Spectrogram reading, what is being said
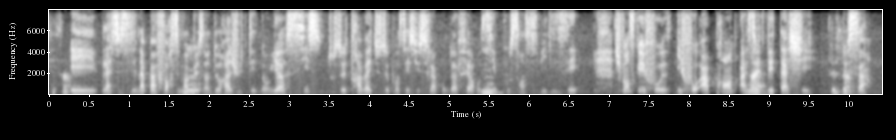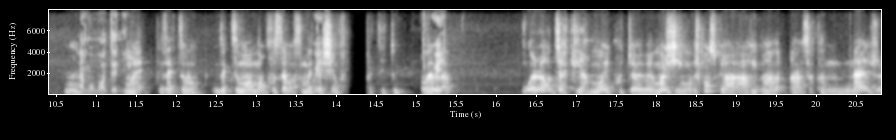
c'est ça. Et la société n'a pas forcément mm. besoin de rajouter. Donc, il y a aussi tout ce travail, tout ce processus-là qu'on doit faire aussi mm. pour sensibiliser. Je pense qu'il faut, il faut apprendre à se détacher de ça mm. à un moment donné. Oui, exactement. Exactement. Il faut savoir s'en détacher, en fait, c'est tout. Voilà. Ou alors dire clairement, écoute, euh, ben, moi, moi, je pense qu'arriver à, un certain âge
